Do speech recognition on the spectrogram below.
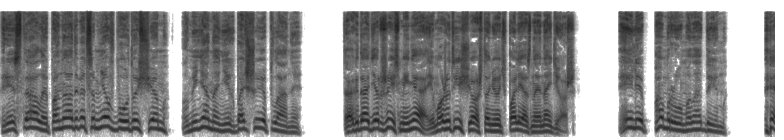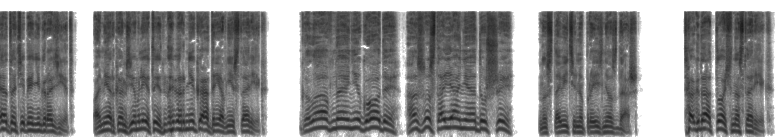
«Кристаллы понадобятся мне в будущем. У меня на них большие планы». «Тогда держись меня, и, может, еще что-нибудь полезное найдешь». «Или помру молодым». «Это тебе не грозит. По меркам Земли ты наверняка древний старик». «Главное не годы, а состояние души», — наставительно произнес Даш. «Тогда точно старик.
